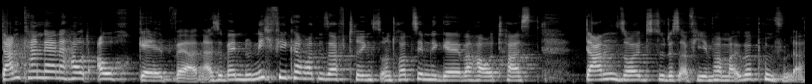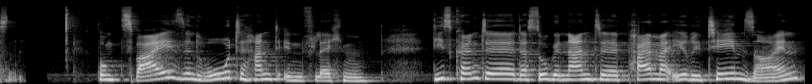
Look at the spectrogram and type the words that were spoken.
dann kann deine Haut auch gelb werden. Also wenn du nicht viel Karottensaft trinkst und trotzdem eine gelbe Haut hast, dann solltest du das auf jeden Fall mal überprüfen lassen. Punkt 2 sind rote Handinnenflächen. Dies könnte das sogenannte Palmaerythem sein,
